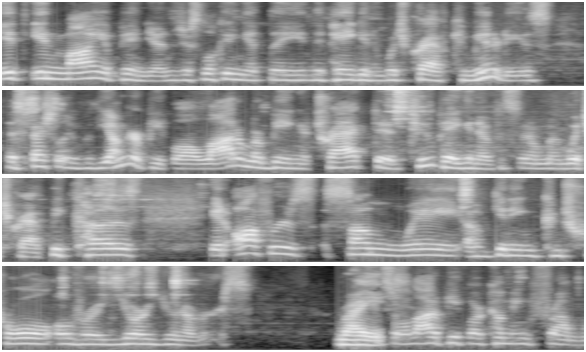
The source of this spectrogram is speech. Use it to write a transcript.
it, in my opinion, just looking at the the pagan and witchcraft communities, especially with younger people, a lot of them are being attracted to paganism and witchcraft because it offers some way of getting control over your universe. right. So a lot of people are coming from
